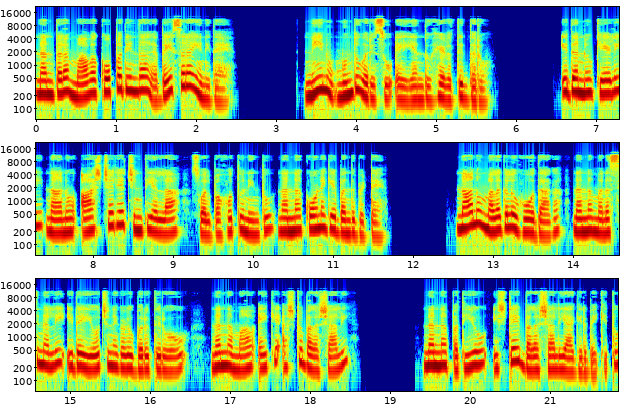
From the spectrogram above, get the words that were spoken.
ನಂತರ ಮಾವ ಕೋಪದಿಂದ, ಬೇಸರ ಏನಿದೆ? ನೀನು ಮುಂದುವರಿಸು ಎ ಎಂದು ಹೇಳುತ್ತಿದ್ದರು. ಇದನ್ನು ಕೇಳಿ ನಾನು ಆಶ್ಚರ್ಯ ಚಿಂತೆಯಲ್ಲ. ಸ್ವಲ್ಪ ಹೊತ್ತು ನಿಂತು ನನ್ನ ಕೋಣೆಗೆ ಬಂದುಬಿಟ್ಟೆ. ನಾನು ಮಲಗಲು ಹೋದಾಗ ನನ್ನ ಮನಸ್ಸಿನಲ್ಲಿ ಇದೇ ಯೋಚನೆಗಳು ಬರುತ್ತಿರುವವು. ನನ್ನ ಮಾವ ಏಕೆ ಅಷ್ಟು ಬಲಶಾಲಿ? ನನ್ನ ಪತಿಯು ಇಷ್ಟೇ ಬಲಶಾಲಿಯಾಗಿರಬೇಕಿತ್ತು,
